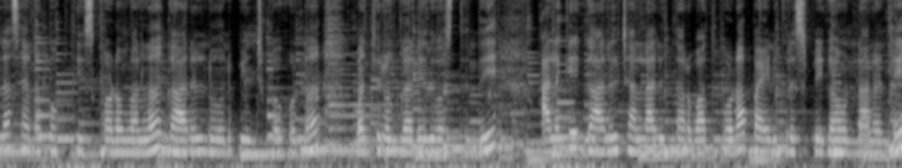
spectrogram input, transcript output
ఇలా శనగపప్పు తీసుకోవడం వల్ల గారెలు నూనె పీల్చుకోకుండా మంచి రంగు అనేది వస్తుంది. అలాగే గారెలు చల్లారిన తర్వాత కూడా పైన క్రిస్పీగా ఉండాలంటే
